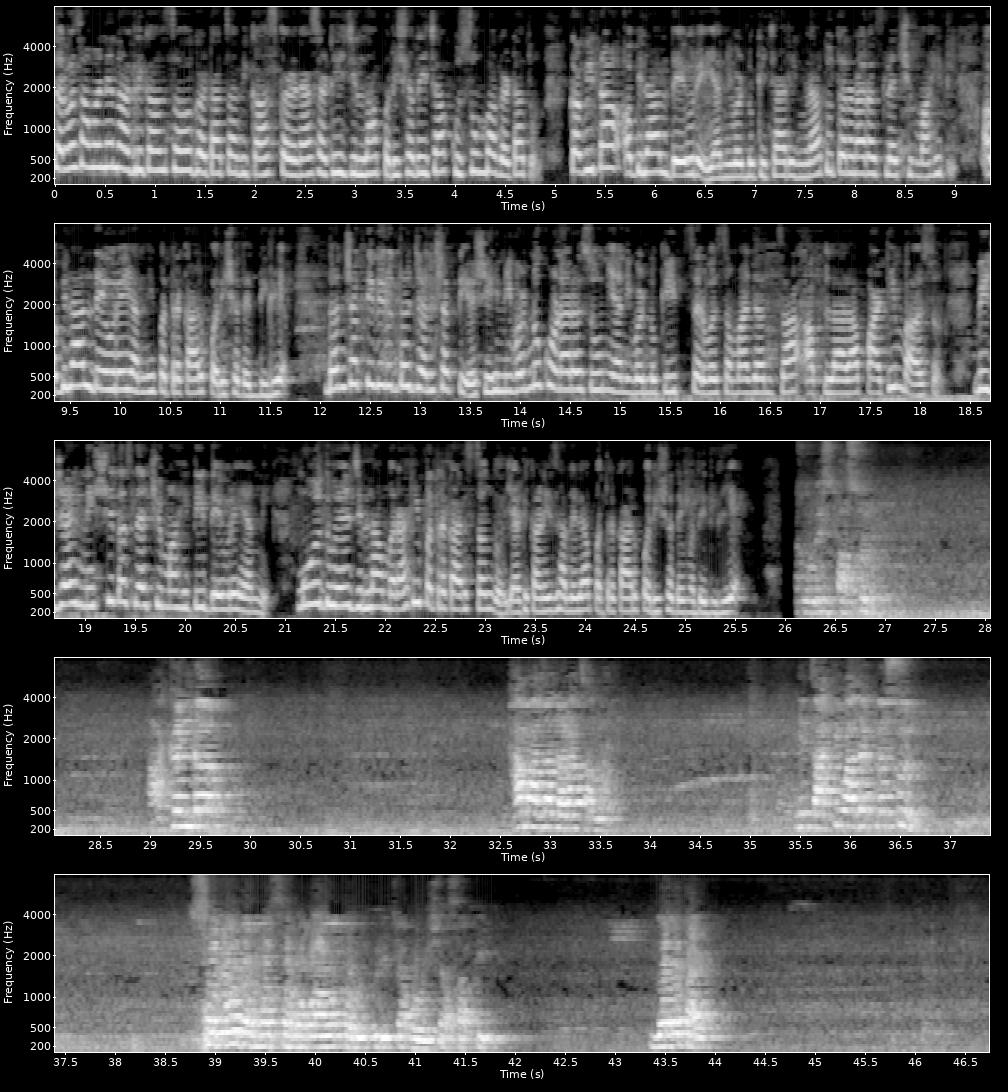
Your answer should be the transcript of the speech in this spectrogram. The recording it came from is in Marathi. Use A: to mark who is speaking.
A: सर्वसामान्य नागरिकांसह गटाचा विकास करण्यासाठी जिल्हा परिषदेच्या कुसुंबा गटातून कविता अभिलाल देवरे या निवडणुकीच्या रिंगणात उतरणार असल्याची माहिती अभिलाल देवरे यांनी पत्रकार परिषदेत दिली आहे. धनशक्ती विरुद्ध जनशक्ती अशी ही निवडणूक होणार असून या निवडणुकीत सर्व समाजांचा आपल्याला पाठिंबा असून विजय निश्चित असल्याची माहिती देवरे यांनी मूळ धुळे जिल्हा मराठी पत्रकार संघ या ठिकाणी झालेल्या पत्रकार परिषदेमध्ये दिली आहे.
B: अखंड हा माझा लढा चालू आहे. मी जातीवादक नसून सर्व धर्म समभाव तरुण पिढीच्या भविष्यासाठी लढत आहे.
